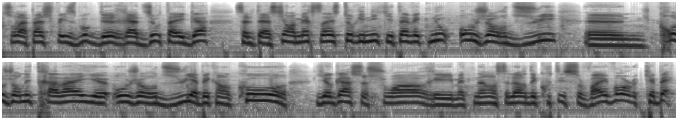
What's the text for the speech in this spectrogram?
sur la page Facebook de Radio Taïga. Salutations à Mercedes Tourini qui est avec nous aujourd'hui. Euh, une grosse journée de travail euh, aujourd'hui à Bécancourt. Yoga ce soir et maintenant c'est l'heure d'écouter Survivor Québec.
